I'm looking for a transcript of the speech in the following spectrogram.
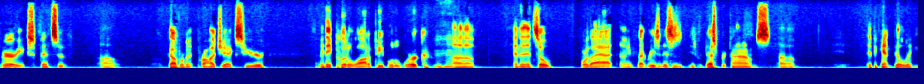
very expensive uh, government projects here. I mean, they put a lot of people to work, hmm um, and and so for that, I mean, for that reason, this is these were desperate times. Um, they began building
